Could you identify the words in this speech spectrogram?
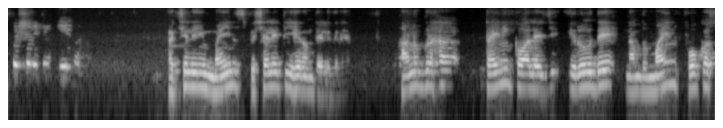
ಸ್ಪೆಷಾಲಿಟಿ ಏನು ಆಕ್ಚುಲಿ ಮೈನ್ ಸ್ಪೆಷಾಲಿಟಿ ಏನು ಅಂತ ಹೇಳಿದರೆ ಅನುಗ್ರಹ ಟ್ರೈನಿಂಗ್ ಕಾಲೇಜ್ ಇರುವುದೇ ನಮ್ಮದು main focus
